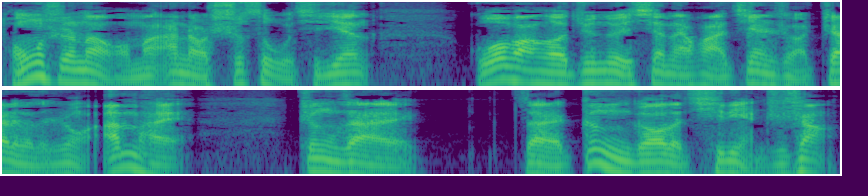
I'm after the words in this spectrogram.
同时呢，我们按照“十四五”期间国防和军队现代化建设战略的这种安排，正在在更高的起点之上。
